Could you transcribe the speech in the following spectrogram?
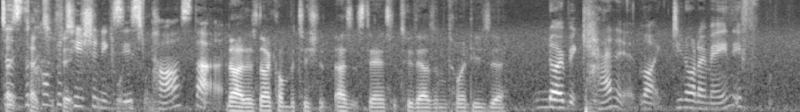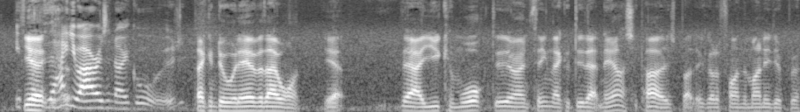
does Ta- the competition exist past that? No, there's no competition as it stands for 2020, is there? No, but can it? Like, do you know what I mean? If if Yeah. the Jaguares are no good, They can do whatever they want. Yeah. Yeah, you can walk, do their own thing. They could do that now, I suppose, but they've got to find the money to pro-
